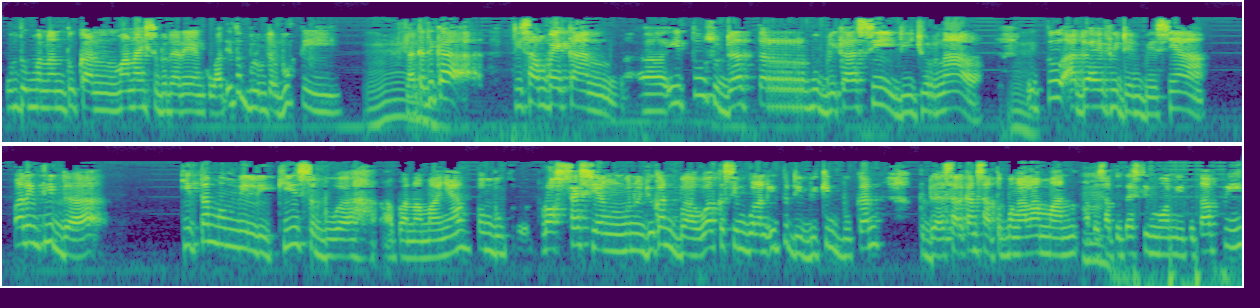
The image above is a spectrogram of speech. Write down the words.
untuk menentukan mana yang sebenarnya yang kuat itu belum terbukti. Hmm. Nah, ketika disampaikan eh, itu sudah terpublikasi di jurnal, itu ada evidence base-nya. Paling tidak kita memiliki sebuah apa namanya proses yang menunjukkan bahwa kesimpulan itu dibikin bukan berdasarkan satu pengalaman atau satu testimoni, tetapi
